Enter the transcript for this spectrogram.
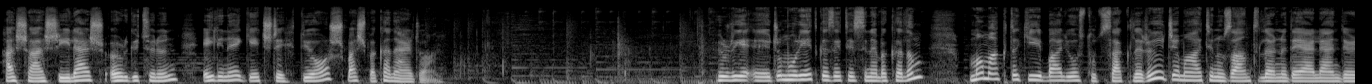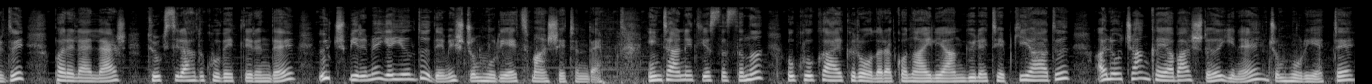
haşhaşiler örgütünün eline geçti diyor Başbakan Erdoğan. Hürriyet, e, Cumhuriyet gazetesine bakalım. Mamak'taki balyoz tutsakları cemaatin uzantılarını değerlendirdi. Paraleller Türk Silahlı Kuvvetleri'nde 3 birime yayıldı demiş Cumhuriyet manşetinde. İnternet yasasını hukuka aykırı olarak onaylayan Gül'e tepki yağdı. Alo Çankaya başlığı yine Cumhuriyet'te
